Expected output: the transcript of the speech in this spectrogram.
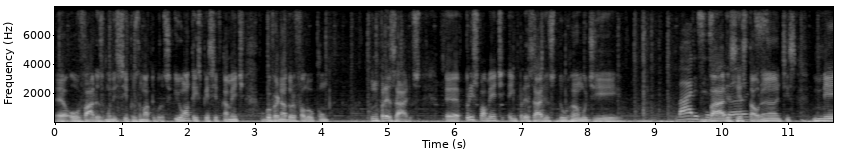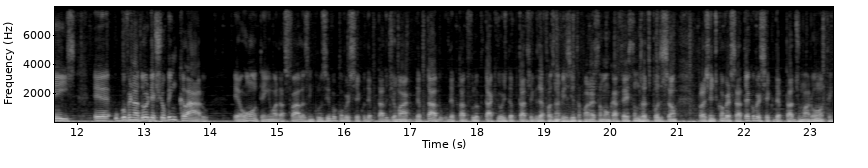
eh, ou vários municípios do Mato Grosso. E ontem, especificamente, o governador falou com empresários, eh, principalmente empresários do ramo de Bares, bares, restaurantes. restaurantes, MEIs. É, o governador deixou bem claro. É, ontem, em uma das falas, inclusive eu conversei com o deputado Dilmar. Deputado, o deputado falou que está aqui hoje. Deputado, se quiser fazer uma visita para nós tomar um café, estamos à disposição para a gente conversar. Até conversei com o deputado Dilmar ontem,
